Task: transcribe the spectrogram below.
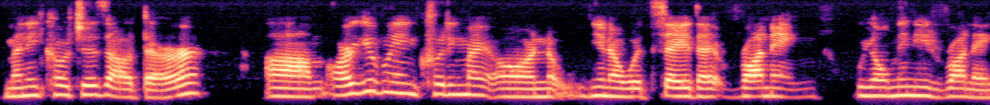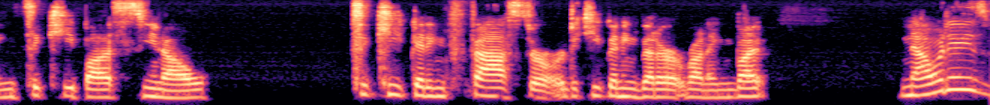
many coaches out there um, arguably including my own, you know, would say that running, we only need running to keep us, you know, to keep getting faster or to keep getting better at running. But nowadays,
